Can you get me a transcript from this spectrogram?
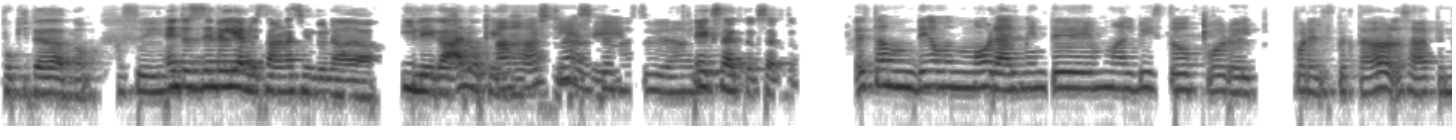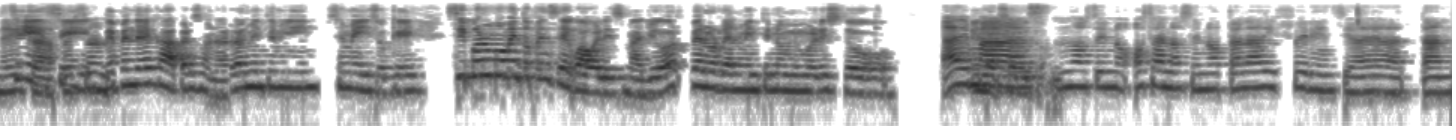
Poquita edad, ¿no? Sí. Entonces, en realidad no estaban haciendo nada ilegal o que Ajá, no claro, que no estuviera Exacto, exacto. Está, digamos, moralmente mal visto por el por el espectador, o sea, depende de cada sí, persona. depende de cada persona. Realmente a mí se me hizo que, sí, por un momento pensé, wow, él es mayor, pero realmente no me molestó. Además, no se no, o sea, no se nota la diferencia de edad tan,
